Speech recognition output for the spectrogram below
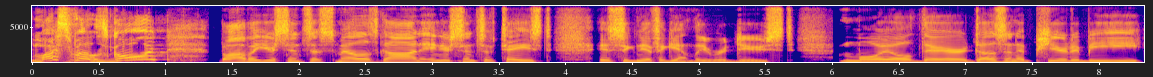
My smell is gone. Baba, your sense of smell is gone and your sense of taste is significantly reduced. Moyle, there doesn't appear to be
